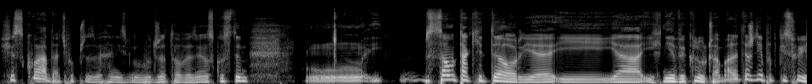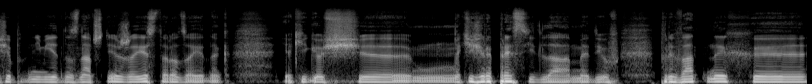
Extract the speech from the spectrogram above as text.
się składać poprzez mechanizmy budżetowe. W związku z tym mm, są takie teorie i ja ich nie wykluczam, ale też nie podpisuję się pod nimi jednoznacznie, że jest to rodzaj jednak jakiegoś, jakiejś represji dla mediów prywatnych, y,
